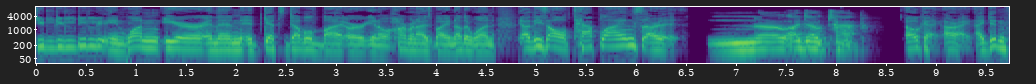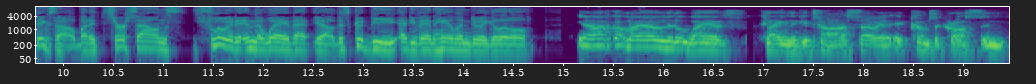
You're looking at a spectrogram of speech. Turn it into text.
in one ear and then it gets doubled by or you know harmonized by another one. Are these all tap lines? Are No, I don't tap. okay, all right. I didn't think so, but it sure sounds fluid in the way that you know this could be Eddie Van Halen doing a little. You know, I've got my own little way of playing the guitar, so it, it comes across in,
